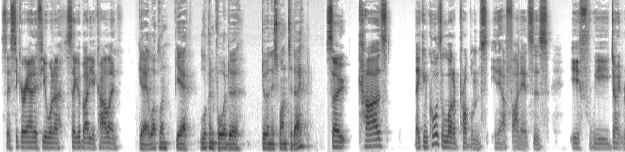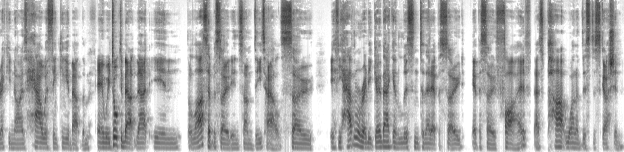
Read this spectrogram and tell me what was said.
So stick around if you want to say goodbye to your car loan. G'day, Lachlan. Yeah, looking forward to doing this one today. So cars, they can cause a lot of problems in our finances if we don't recognize how we're thinking about them. And we talked about that in the last episode in some details. So if you haven't already, go back and listen to that episode, episode five. That's part one of this discussion.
